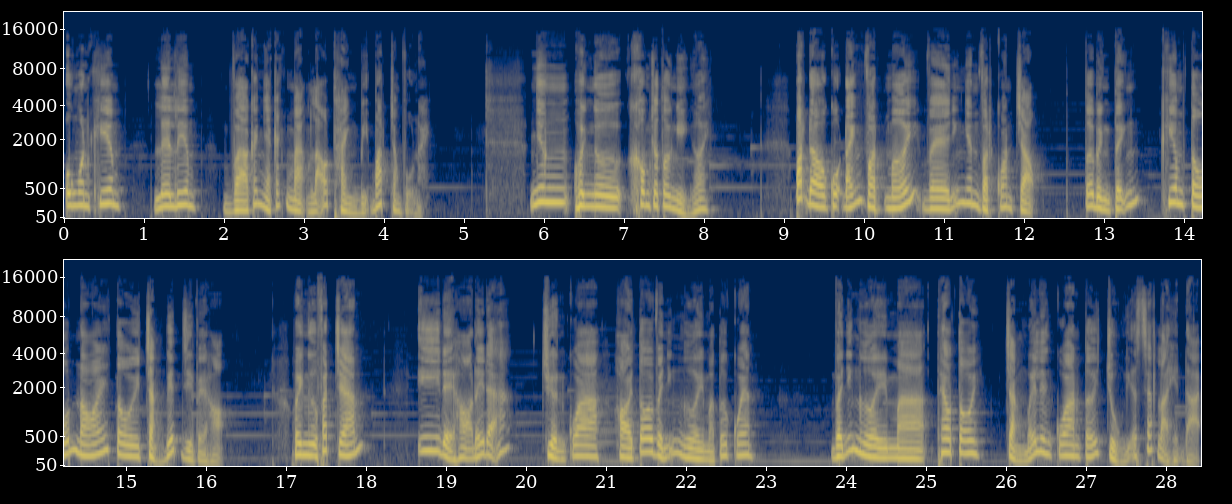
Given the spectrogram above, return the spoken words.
Ung Văn Khiêm, Lê Liêm và các nhà cách mạng Lão Thành bị bắt trong vụ này. Nhưng Huỳnh Ngư không cho tôi nghỉ ngơi. Bắt đầu cuộc đánh vật mới về những nhân vật quan trọng. Tôi bình tĩnh, khiêm tốn nói tôi chẳng biết gì về họ. Huỳnh Ngự phát chán. Y để họ đấy đã. Chuyển qua hỏi tôi về những người mà tôi quen. Về những người mà theo tôi chẳng mấy liên quan tới chủ nghĩa xét lại hiện đại.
